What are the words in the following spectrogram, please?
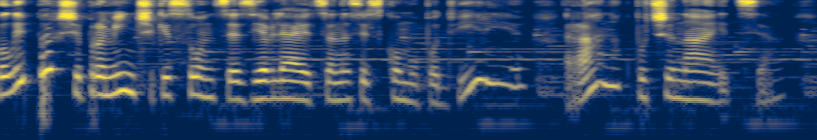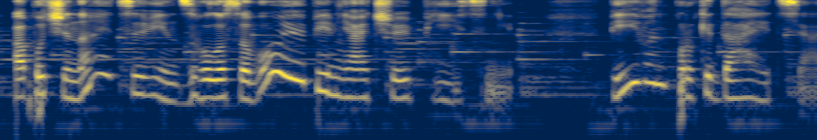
Коли перші промінчики сонця з'являються на сільському подвір'ї, ранок починається, а починається він з голосової півнячої пісні. Півень прокидається.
